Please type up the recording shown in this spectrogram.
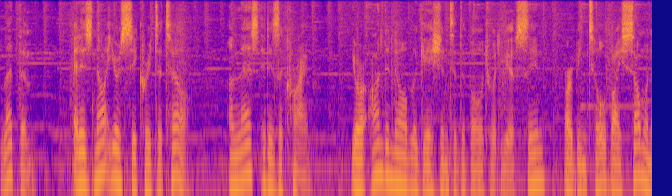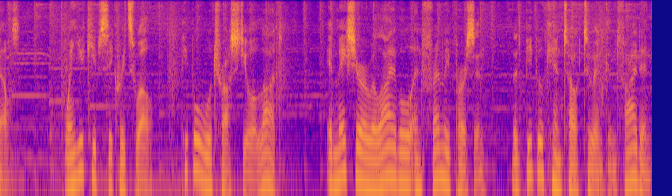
let them. It is not your secret to tell, unless it is a crime. You are under no obligation to divulge what you have seen or been told by someone else. When you keep secrets well, people will trust you a lot. It makes you a reliable and friendly person that people can talk to and confide in.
